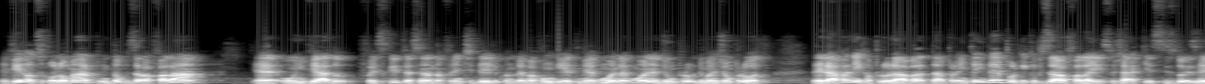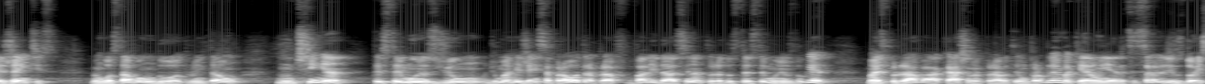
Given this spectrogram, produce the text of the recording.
Então precisava falar, é, o enviado foi escrito e assinado na frente dele quando levava um gueto, de, um, de uma região para outra. Leiravanica, para Urava dá para entender por que, que precisava falar isso, já que esses dois regentes não gostavam um do outro. Então, não tinha testemunhos de um de uma regência para outra para validar a assinatura dos testemunhos do gueto. Mas para Urava a caixa, mas para tem um problema, que eram em Eretz Israel, e os dois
